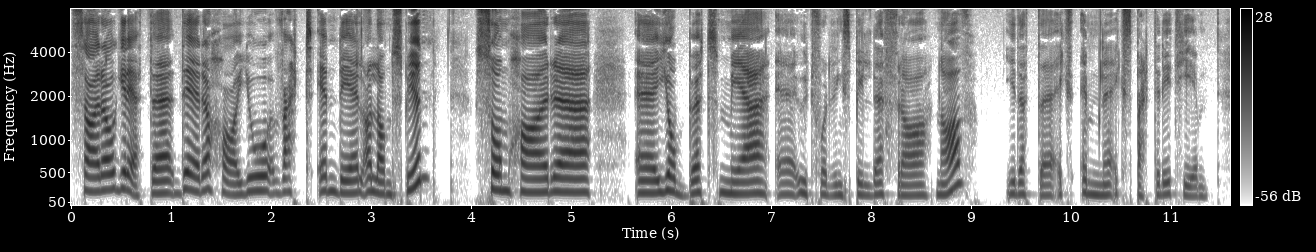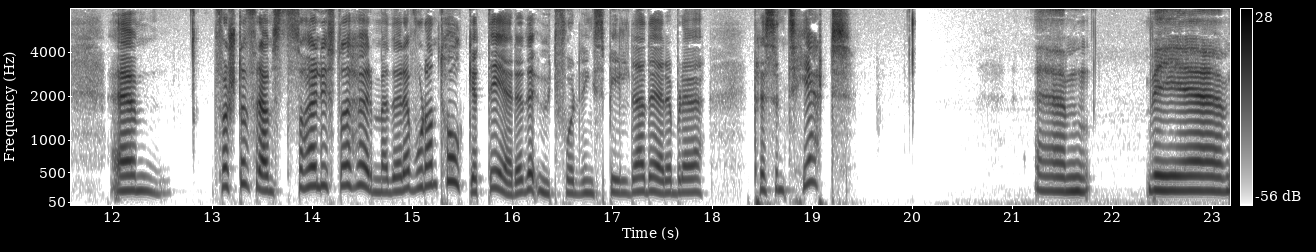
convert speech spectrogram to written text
Sara og Grete, dere har jo vært en del av landsbyen som har eh, eh jobbet med eh, utfordringsbildet fra Nav i dette emnet eksperter i team. Um, først og fremst så har jeg lyst til å høre med dere, hvordan tolket dere det utfordringsbildet dere ble presentert? Um, vi uh,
